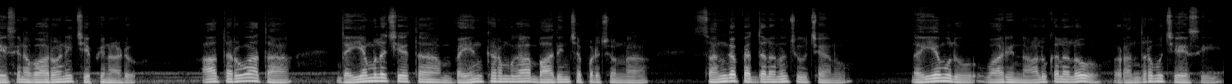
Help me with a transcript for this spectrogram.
చేసిన వారు అని చెప్పినాడు. ఆ తరువాత దయ్యముల చేత భయంకరముగా బాధించబడుచున్న సంఘ పెద్దలను చూచాను. దయ్యములు వారి నాలుకలలో రంధ్రము చేసి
